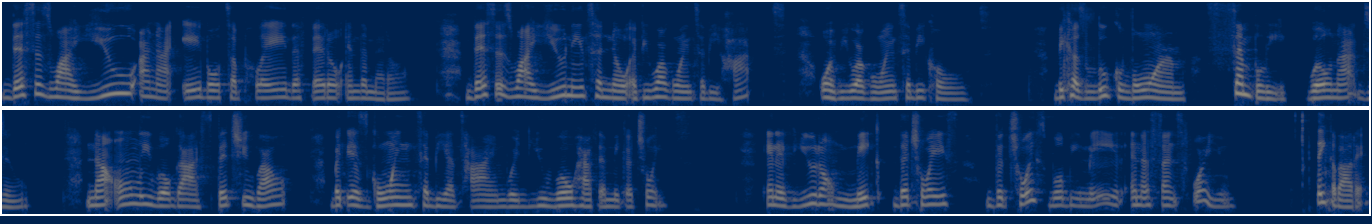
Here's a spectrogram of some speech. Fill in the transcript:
This is why you are not able to play the fiddle in the middle. This is why you need to know if you are going to be hot or if you are going to be cold because lukewarm simply will not do. Not only will God spit you out, but there's going to be a time where you will have to make a choice. And if you don't make the choice, the choice will be made in a sense for you. Think about it.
